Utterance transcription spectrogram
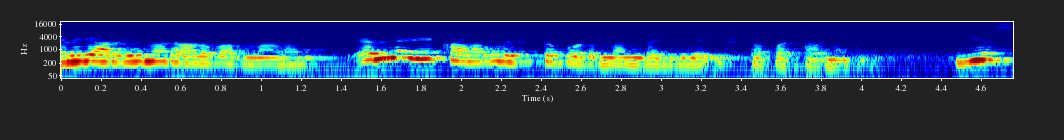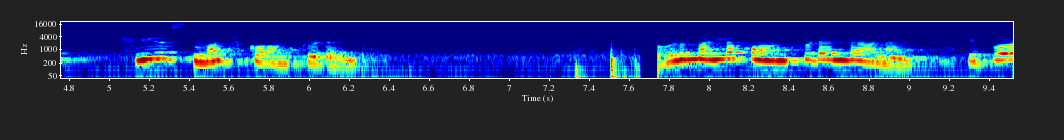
എനിക്ക് അറിയുന്ന ഒരാൾ പറഞ്ഞാണ് എന്നെ ഈ കളറിൽ ഇഷ്ടപ്പെടുന്നുണ്ടെങ്കിൽ ഇഷ്ടപ്പെട്ടാൽ മതി. Yes she is much confident അവൾ നല്ല കോൺഫിഡന്റ് ആണ്. ഇപ്പോൾ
